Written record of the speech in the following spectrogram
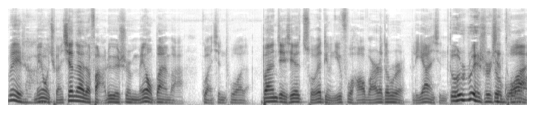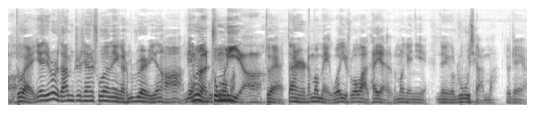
为啥没有权。现在的法律是没有办法管信托的，一般这些所谓顶级富豪玩的都是离岸信托，都是瑞士就是信托国外，啊，对，也就是咱们之前说的那个什么瑞士银行，永远中立啊，对，但是他妈美国一说话，他也他妈给你那个撸钱嘛，就这样。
